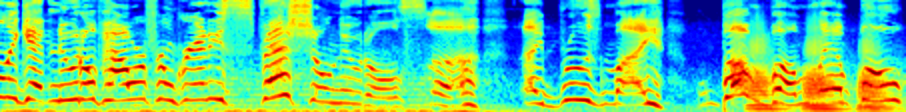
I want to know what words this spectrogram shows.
only get noodle power from Granny's special noodles. Uh, I bruised my bum bum, Lampo.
